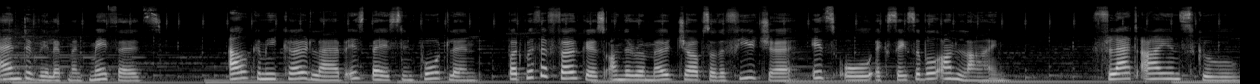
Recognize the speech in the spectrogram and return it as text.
and development methods. Alchemy Code Lab is based in Portland but with a focus on the remote jobs of the future, it's all accessible online. Flatiron School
